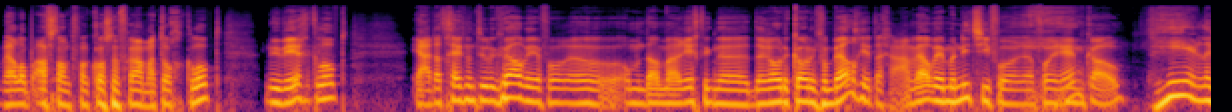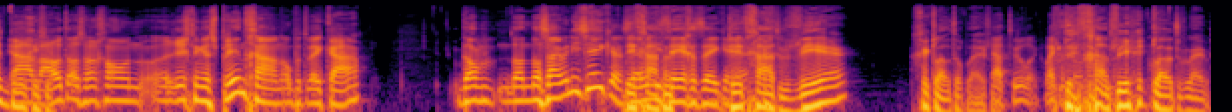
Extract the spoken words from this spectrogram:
wel op afstand van Cosnefra, maar toch geklopt. Nu weer geklopt. Ja, dat geeft natuurlijk wel weer voor, eh, om dan maar richting de, de rode koning van België te gaan. Wel weer munitie voor, eh, voor Remco. Heerlijk Ja, bruggetje. Wout, als we gewoon richting een sprint gaan op het WK, dan, dan, dan zijn we niet zeker. Zijn we gaat niet een- zeker, zeker. Dit hè? gaat weer gekloot opleveren. Ja, tuurlijk. Lekker Dit toch? gaat weer gekloot opleveren.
